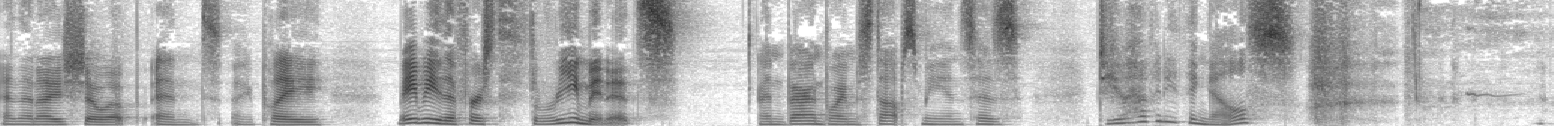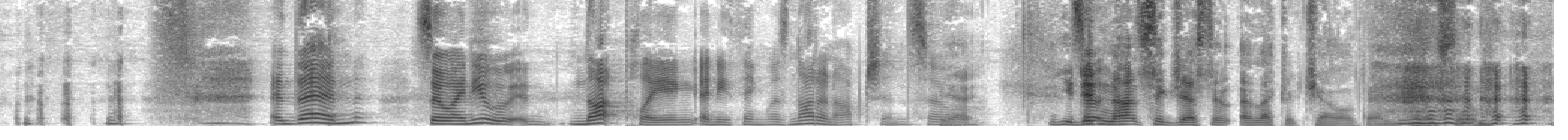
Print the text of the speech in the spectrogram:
And then I show up and I play maybe the first three minutes. And Barenboim stops me and says, Do you have anything else? and then, so I knew not playing anything was not an option. So. Yeah. You So- did not suggest an electric cello then.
